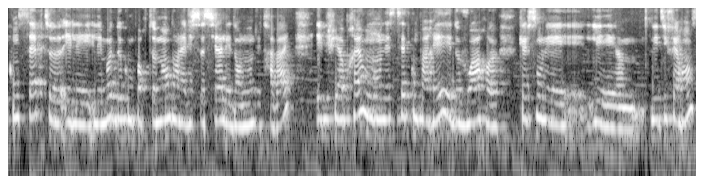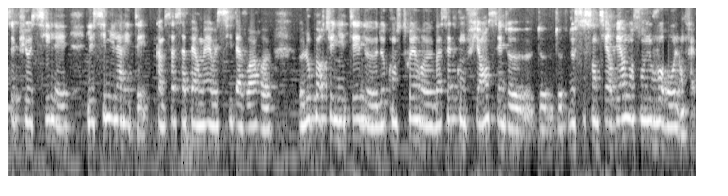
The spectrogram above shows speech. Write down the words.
concepts et les, modes de comportement dans la vie sociale et dans le monde du travail. Et puis après, on, essaie de comparer et de voir euh, quelles sont les, euh, les différences et puis aussi les, similarités. Comme ça, ça permet aussi d'avoir euh, l'opportunité de, construire euh, bah, cette confiance et de, se sentir bien dans son nouveau rôle, en fait.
